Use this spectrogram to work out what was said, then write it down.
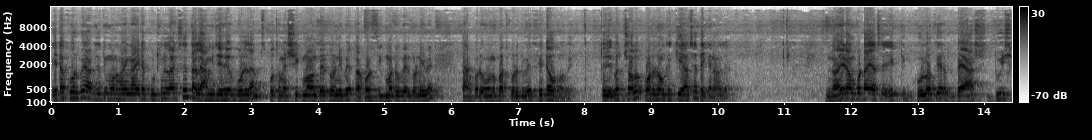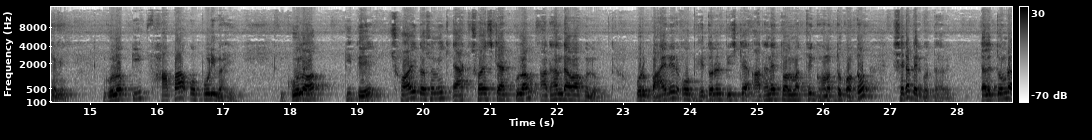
এটা করবে, আর যদি মনে হয় না এটা কঠিন লাগছে, তাহলে আমি যেভাবে বললাম, প্রথমে সিগমা ওয়ান বের করে নিবে, তারপরে সিগমা টু বের করে নিবে, তারপরে অনুপাত করে দিবে, সেটাও হবে। তো এবার চলো পরের অঙ্কে কি আছে দেখে নেওয়া যাক। নয়ের অঙ্কটাই আছে, একটি গোলকের ব্যাস দুই সেমি। গোলকটি ফাঁপা ও পরিবাহী। গোলকটিতে ছয় দশমিক এক ছয় স্ট্যাটকুলাম আধান দেওয়া হলো। ওর বাইরের ও ভেতরের পৃষ্ঠে আধানের তলমাত্রিক ঘনত্ব কত, সেটা বের করতে হবে। তাহলে তোমরা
